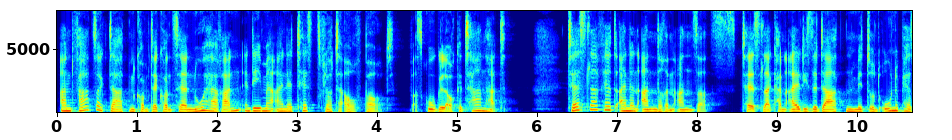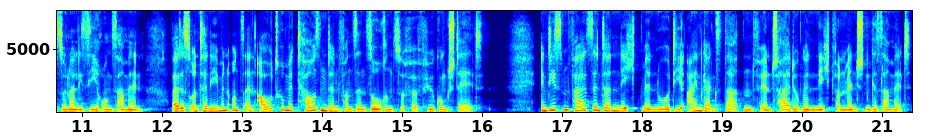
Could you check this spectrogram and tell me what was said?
An Fahrzeugdaten kommt der Konzern nur heran, indem er eine Testflotte aufbaut, was Google auch getan hat. Tesla fährt einen anderen Ansatz. Tesla kann all diese Daten mit und ohne Personalisierung sammeln, weil das Unternehmen uns ein Auto mit Tausenden von Sensoren zur Verfügung stellt. In diesem Fall sind dann nicht mehr nur die Eingangsdaten für Entscheidungen nicht von Menschen gesammelt,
